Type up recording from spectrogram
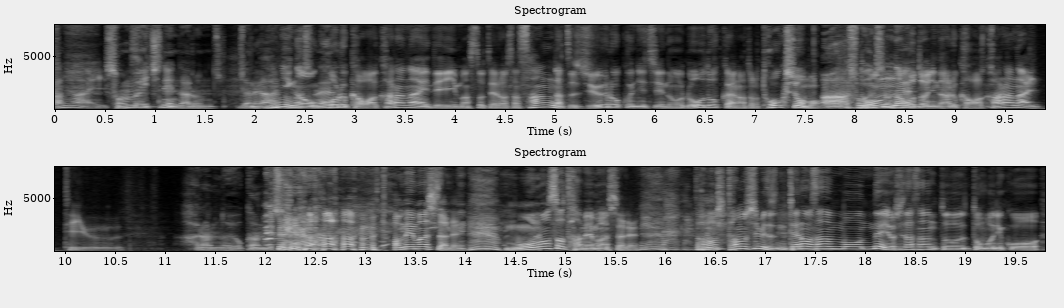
らないそんな一年になるんじゃないかなと思いますね。何が起こるかわからないで言いますと寺尾さん3月16日の朗読会の後のトークショーもあーそうですよね。どんなことになるかわからないっていう波乱の予感ですよた めましたね。ものすごくためましたね。楽し楽しみです。寺尾さんもね吉田さんと共にこう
